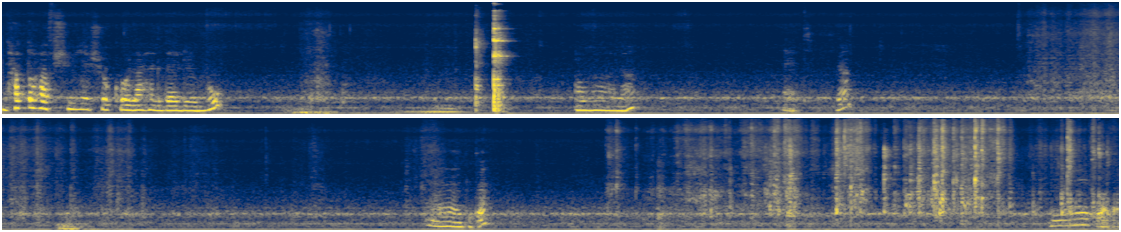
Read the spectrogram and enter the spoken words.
نحطوها في شوية شوكولا هكذا لو بو voilà هادي هي هكذا voilà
